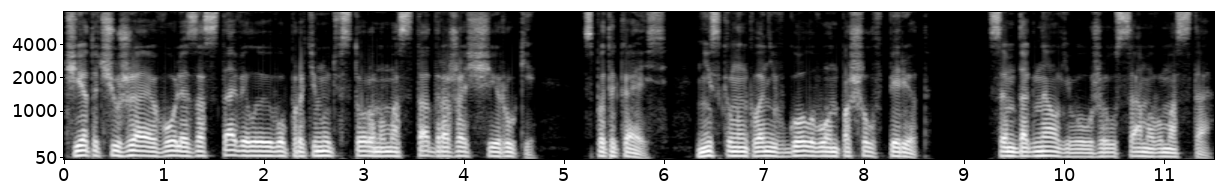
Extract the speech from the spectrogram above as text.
Чья-то чужая воля заставила его протянуть в сторону моста дрожащие руки. Спотыкаясь, низко наклонив голову, он пошел вперед. Сэм догнал его уже у самого моста.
